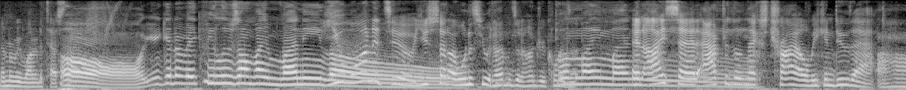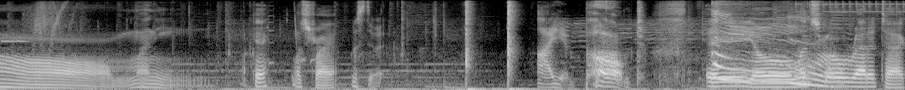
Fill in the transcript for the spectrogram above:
Remember we wanted to test that. Oh, you're gonna make me lose all my money though. You wanted to. You said I want to see what happens at 100 But coins. my money. And I said after the next trial we can do that. Oh, money. Okay, let's try it. Let's do it. I am pumped. Hey yo, let's go rat attack.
